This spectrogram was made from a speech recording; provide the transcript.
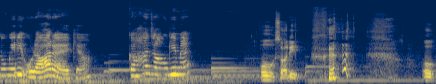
तू मेरी उड़ा रहा है क्या? कहाँ जाऊँगी मैं? ओह सॉरी ओह।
